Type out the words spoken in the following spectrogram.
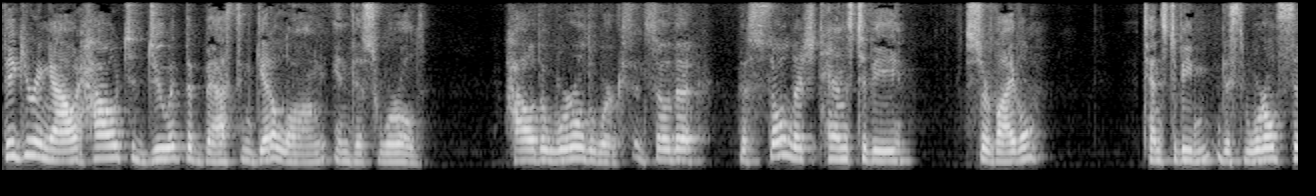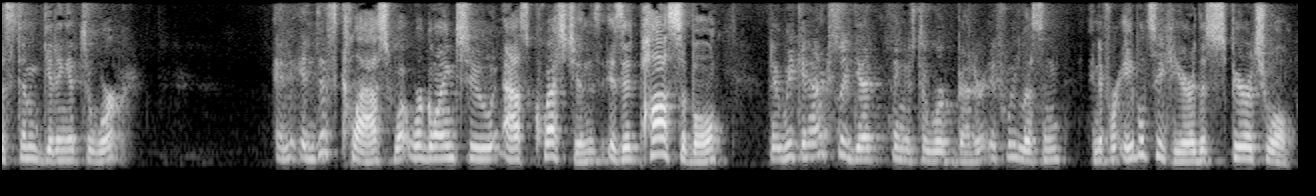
figuring out how to do it the best and get along in this world, how the world works. And so the, the soulish tends to be survival, tends to be this world system getting it to work. And in this class, what we're going to ask questions is it possible that we can actually get things to work better if we listen and if we're able to hear the spiritual,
